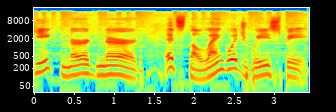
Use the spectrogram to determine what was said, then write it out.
Geek Nerd Nerd. It's the language we speak.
